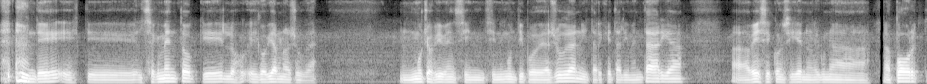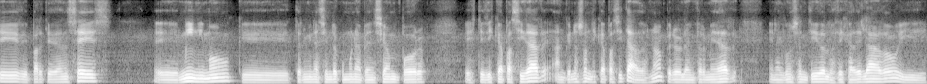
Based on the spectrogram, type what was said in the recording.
de este, segmento que el gobierno ayuda. Muchos viven sin, sin, ningún tipo de ayuda, ni tarjeta alimentaria, a veces consiguen algún aporte de parte de ANSES, eh, mínimo que termina siendo como una pensión por este, discapacidad, aunque no son discapacitados, ¿no? pero la enfermedad en algún sentido los deja de lado y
